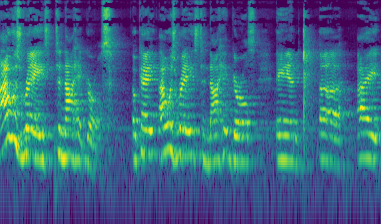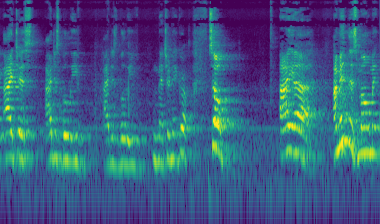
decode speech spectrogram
I was raised to not hit girls. Okay, I was raised to not hit girls and uh, I I just I just believe I just believe mentioning girls. So I uh, I'm in this moment.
